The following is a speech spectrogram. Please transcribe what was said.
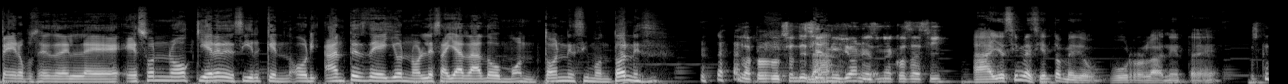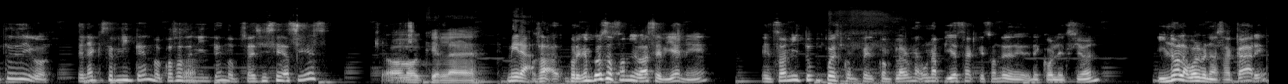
Pero pues eso no quiere decir que antes de ello no les haya dado montones y montones. La producción de 100 millones, una cosa así. Ah, yo sí me siento medio burro, la neta, ¿eh? Pues, ¿qué te digo? Tenía que ser Nintendo, cosas de ah. Nintendo. Pues así, así es. Oh, que la... Mira. O sea, por ejemplo, eso Sony lo hace bien, ¿eh? En Sony tú puedes comprar una, pieza que son de, colección y no la vuelven a sacar, ¿eh?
